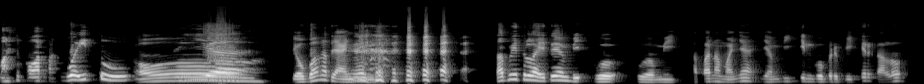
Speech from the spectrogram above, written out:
masuk ke otak gue itu. Oh. Iya. Jauh banget ya anjing. Tapi itulah itu yang gua mi- apa namanya yang bikin gue berpikir kalau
